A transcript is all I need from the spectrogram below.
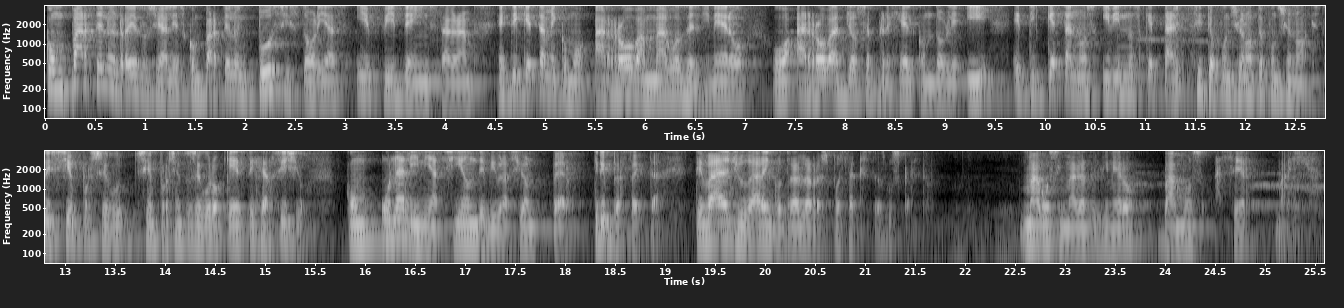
Compártelo en redes sociales, compártelo en tus historias y feed de Instagram. Etiquétame como arroba magos del dinero o arroba Joseph Regel con doble I. Etiquétanos y dinos qué tal. Si te funcionó, te funcionó. Estoy 100%, seguro que este ejercicio con una alineación de vibración tri perfecta te va a ayudar a encontrar la respuesta que estás buscando. Magos y magas del dinero, vamos a hacer magia.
